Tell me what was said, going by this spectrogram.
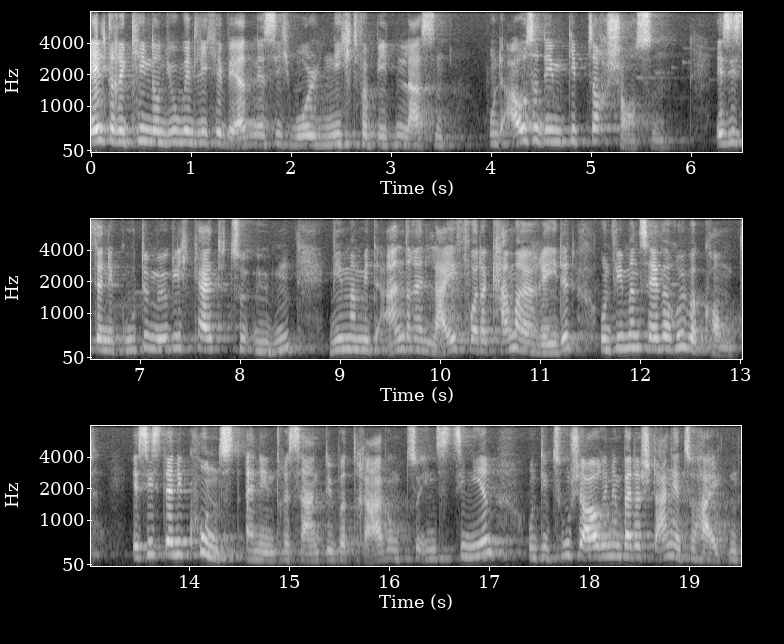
Ältere Kinder und Jugendliche werden es sich wohl nicht verbieten lassen. Und außerdem gibt es auch Chancen. Es ist eine gute Möglichkeit zu üben, wie man mit anderen live vor der Kamera redet und wie man selber rüberkommt. Es ist eine Kunst, eine interessante Übertragung zu inszenieren und die Zuschauerinnen bei der Stange zu halten.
